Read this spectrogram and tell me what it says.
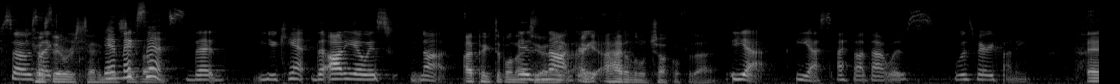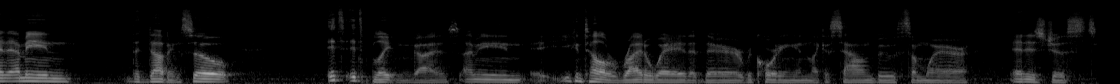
So I was like, they were standing it makes sense that you can't the audio is not I picked up on that Is too. not I, great. I, I had a little chuckle for that. yeah yes i thought that was was very funny And I mean, the dubbing. So it's it's blatant, guys. I mean, you can tell right away that they're recording in like a sound booth somewhere. It is just,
